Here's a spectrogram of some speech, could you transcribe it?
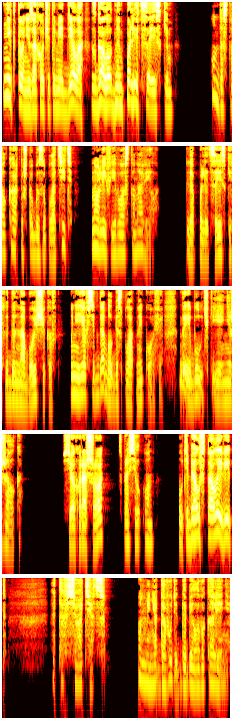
никто не захочет иметь дело с голодным полицейским». Он достал карту, чтобы заплатить, но Лив его остановила. Для полицейских и дальнобойщиков у нее всегда был бесплатный кофе, да и булочки ей не жалко. Все хорошо?» — спросил он. «У тебя усталый вид». «Это все отец. Он меня доводит до белого коленя».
